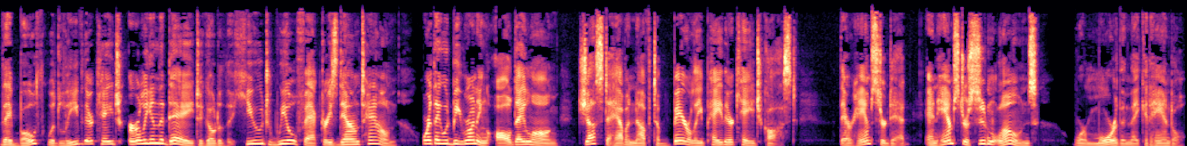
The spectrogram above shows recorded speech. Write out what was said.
They both would leave their cage early in the day to go to the huge wheel factories downtown, where they would be running all day long just to have enough to barely pay their cage cost. Their hamster debt and hamster student loans were more than they could handle.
